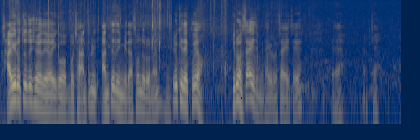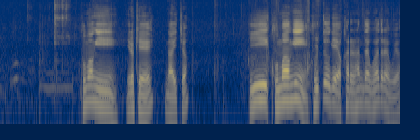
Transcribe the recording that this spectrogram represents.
가위로 뜯으셔야 돼요. 이거 뭐 잘 안 뜯습니다. 손으로는 이렇게 됐고요. 이런 사이즈입니다. 이런 사이즈. 예, 이렇게 구멍이 이렇게 나 있죠. 이 구멍이 굴뚝의 역할을 한다고 하더라고요.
